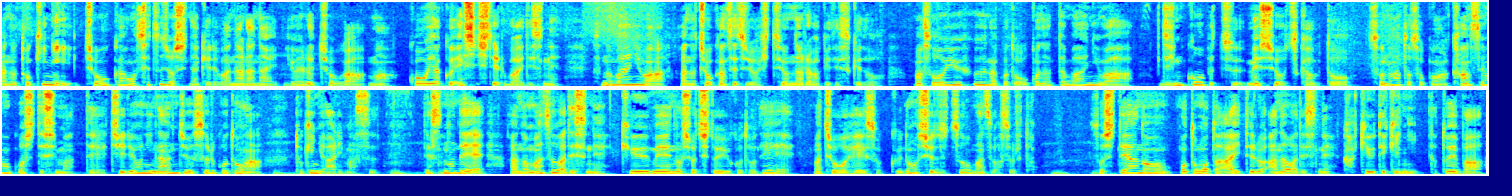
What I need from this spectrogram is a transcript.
あの時に腸管を切除しなければならない。いわゆる腸がまあ公約壊死している場合ですね。その場合にはあの腸管切除が必要になるわけですけど、まあ、そういうふうなことを行った場合には人工物メッシュを使うとその後そこが感染を起こしてしまって治療に難渋することが時にあります。ですのであのまずはですね救命の処置ということで、まあ、腸閉塞の手術をまずはすると。そしてあのもともと開いてる穴はですね可及的に例えば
